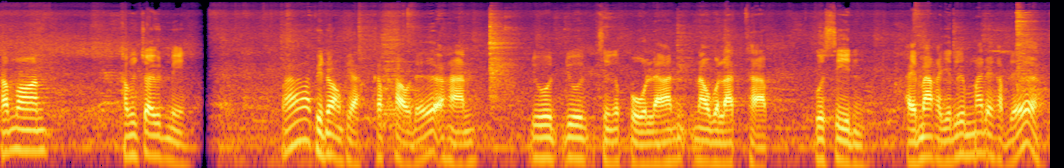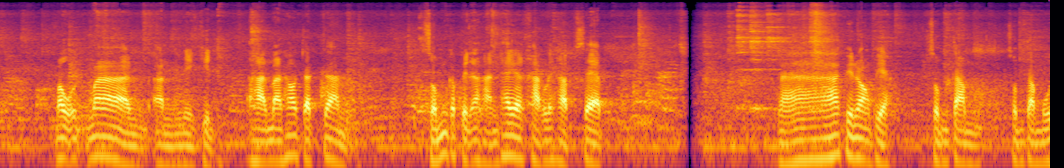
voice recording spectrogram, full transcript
Come on, come join with me ว้าพี่น้องเพียกับเข้าเด้ออาหารอยู่อยู่สิงคโปร์ร้านนาวรัตครับกูซีนไผ่มากก็อย่าลืมมาเด้ครับ เด้อมาอุดมาอันนี้กินอาหารมานเท่าจัดจ้านสมกับเป็นอาหารไทยคักเลยครับแซ่บ นะพี่น้องเพียสมตำสมตำหมู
